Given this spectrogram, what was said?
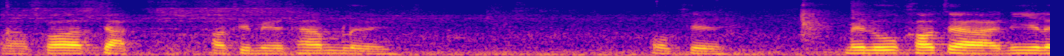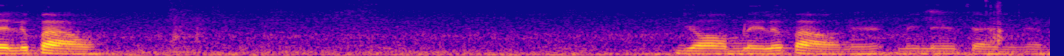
เราก็จัดอัลติเมทัมเลย โอเค ไม่รู้เขาจะนี่เลยหรือเปล่า ยอมเลยหรือเปล่านะ ไม่แน่ใจเหมือนกัน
